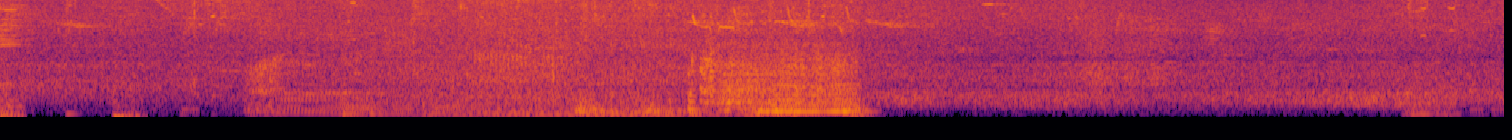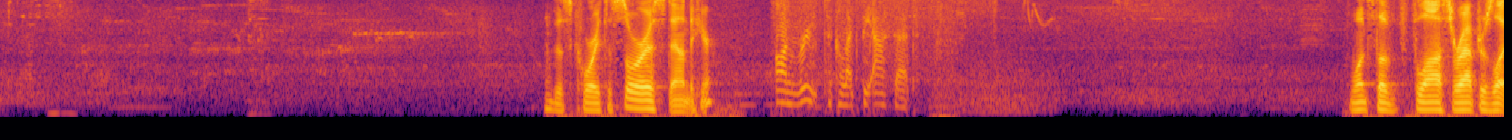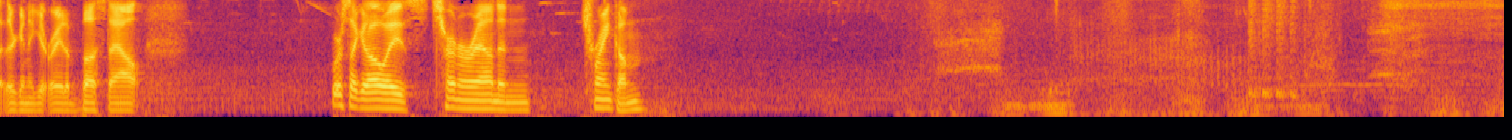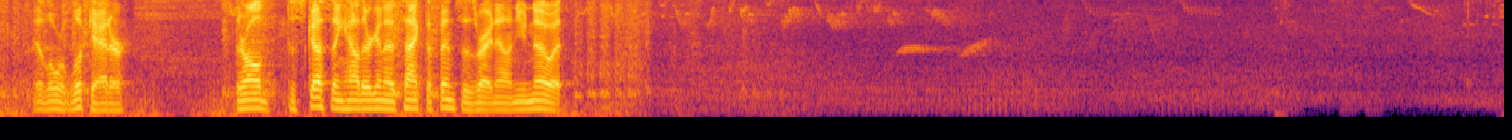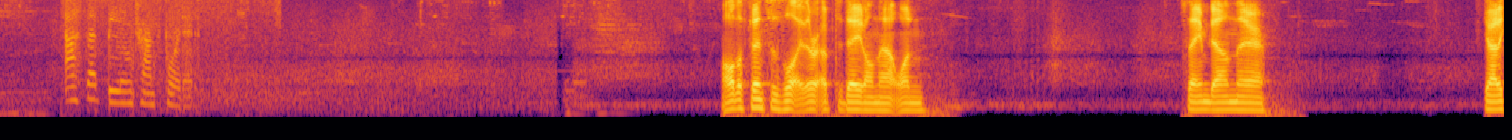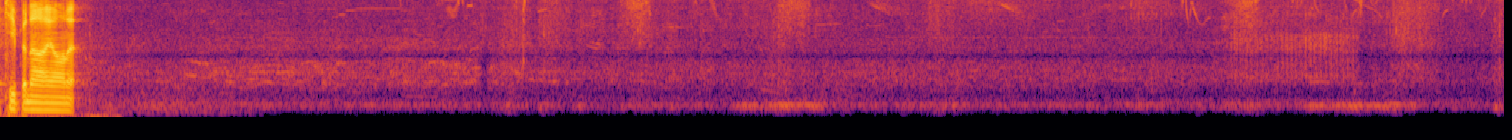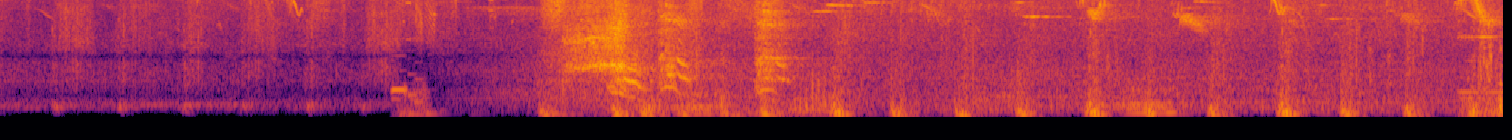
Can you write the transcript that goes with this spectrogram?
This Corythosaurus down to here. En route to collect the asset. Once the Velociraptors like they're gonna get ready to bust out. Of course, I could always turn around and trank them. Lord, look at her. They're all discussing how they're gonna attack the fences right now, and you know it. Asset being transported. All the fences look like they're up to date on that one. Same down there. Got to keep an eye on it.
